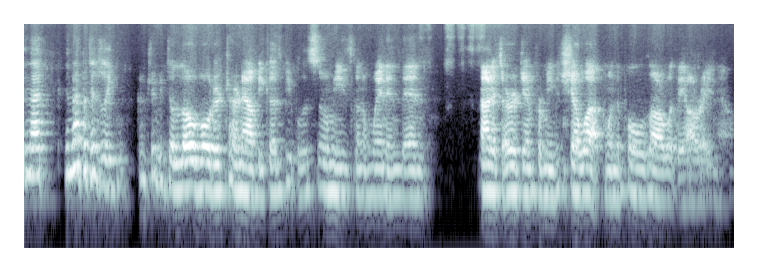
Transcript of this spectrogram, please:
can that can that potentially contribute to low voter turnout because people assume he's going to win and then not as urgent for me to show up when the polls are what they are right now?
